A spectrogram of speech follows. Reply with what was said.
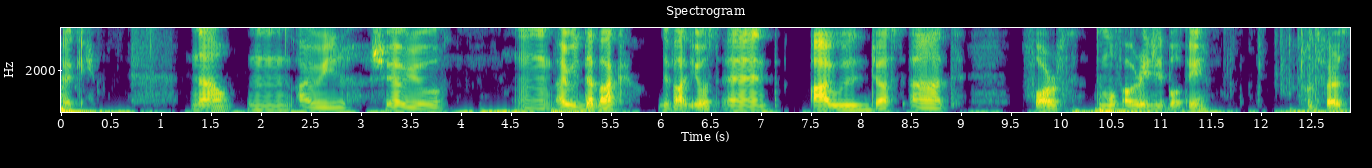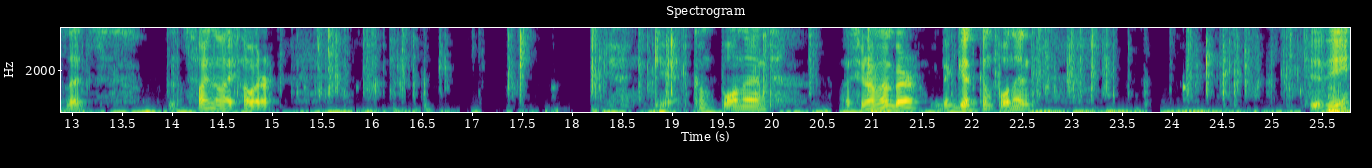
okay now mm, I will show you mm, I will debug the values and I will just add force to move our rigid body. But first let's let's finalize our get component. As you remember the get component to the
